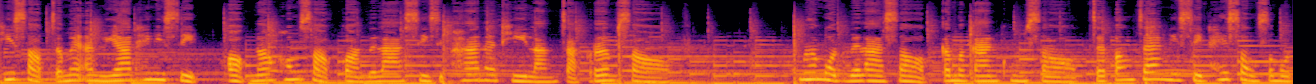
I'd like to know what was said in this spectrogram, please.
ที่สอบจะไม่อนุญาตให้นิสิตออกนอกห้องสอบก่อนเวลา 45 นาทีหลังจากเริ่มสอบ เมื่อหมดเวลาสอบกรรมการคุมสอบ จะต้องแจ้งนิสิตให้ส่งสมุด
